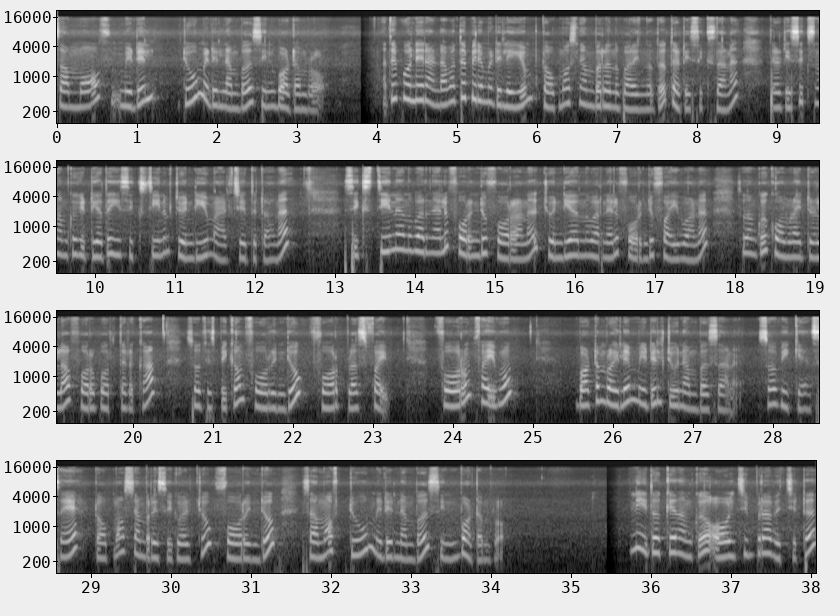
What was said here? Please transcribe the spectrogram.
sum of middle two middle numbers in bottom row അതേപോലെ രണ്ടാമത്തെ പിരമിഡിലെയും ടോപ്പ് മോസ്റ്റ് നമ്പർ എന്ന് പറയുന്നത് തേർട്ടി സിക്സ് ആണ്. തേർട്ടി സിക്സ് നമുക്ക് കിട്ടിയത് ഈ സിക്സ്റ്റീനും ട്വന്റിയും ആഡ് ചെയ്തിട്ടാണ്. സിക്സ്റ്റീൻ എന്ന് പറഞ്ഞാൽ ഫോർ ഇന്റു ഫോർ ആണ്. ട്വന്റി എന്ന് പറഞ്ഞാൽ ഫോർ ഇന്റു ഫൈവ് ആണ്. സോ നമുക്ക് കോമൺ ആയിട്ടുള്ള four പുറത്തെടുക്കാം. So this become four into four plus five ഫോറും ഫൈവും ബോട്ടം റോയിലെ middle two നമ്പേഴ്സാണ് so we can say top most number is equal to four into sum of two middle numbers in bottom row ഇനി ഇതൊക്കെ നമുക്ക് algebra വെച്ചിട്ട്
